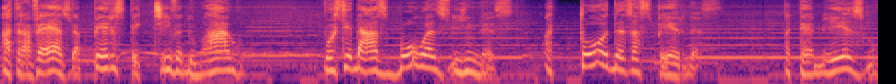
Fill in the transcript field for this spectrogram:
Através da perspectiva do mago, você dá as boas-vindas todas as perdas, até mesmo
